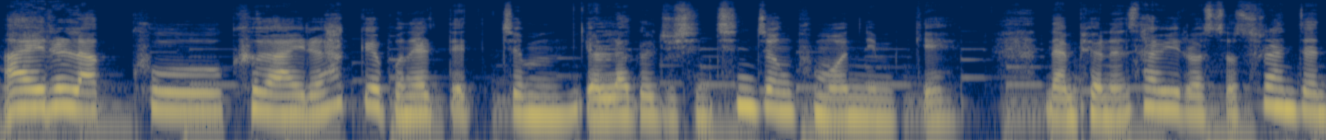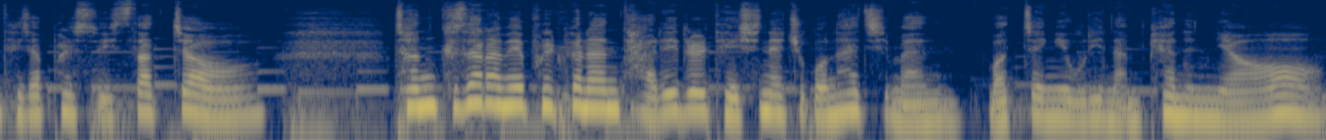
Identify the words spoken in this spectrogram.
아이를 낳고 그 아이를 학교에 보낼 때쯤 연락을 주신 친정 부모님께 남편은 사위로서 술 한잔 대접할 수 있었죠. 전 그 사람의 불편한 다리를 대신해주곤 하지만 멋쟁이 우리 남편은요.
